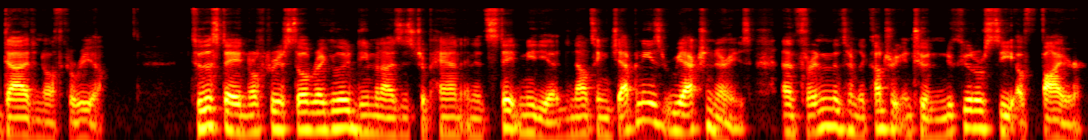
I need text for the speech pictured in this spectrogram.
died in North Korea. To this day, North Korea still regularly demonizes Japan in its state media, denouncing Japanese reactionaries and threatening to turn the country into a nuclear sea of fire.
